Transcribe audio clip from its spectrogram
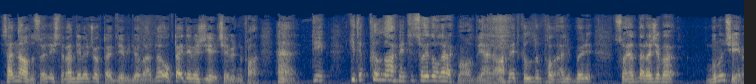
Sen ne aldın söyle işte ben Demirci Oktay diye biliyorlardı. Oktay Demirci'ye çevirdim falan. He deyip gidip Kıllı Ahmet'i soyadı olarak mı aldı? Yani Ahmet Kıllı falan hani böyle soyadlar acaba bunun şeyi mi?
